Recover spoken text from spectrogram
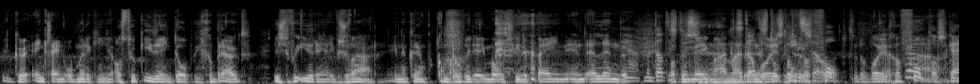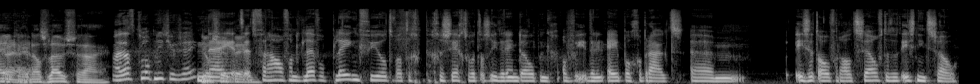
Ik, een kleine opmerking. Als natuurlijk iedereen doping gebruikt... is het voor iedereen even zwaar. En dan komt toch weer de emotie en de pijn en de ellende. Ja, maar dat is wat we meemaken. Maar dan Dat word is je toch zo? Gefopt. Dan word je gefopt als kijker en als luisteraar. Maar dat klopt niet, José? Nee, het, het verhaal van het level playing field... wat er gezegd wordt als iedereen doping of iedereen EPO gebruikt... ehm, is het overal hetzelfde. Dat is niet zo.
